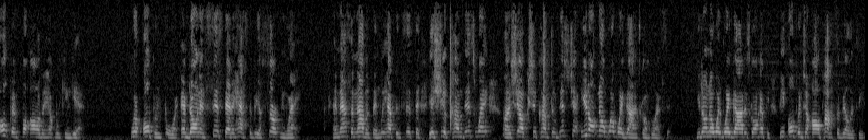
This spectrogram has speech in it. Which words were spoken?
open for all the help we can get. We're open for it and don't insist that it has to be a certain way. And that's another thing. We have to insist that it should come this way, uh, should, should come through this check. You don't know what way God's going to bless it. You don't know what way God is going to help you. Be open to all possibilities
